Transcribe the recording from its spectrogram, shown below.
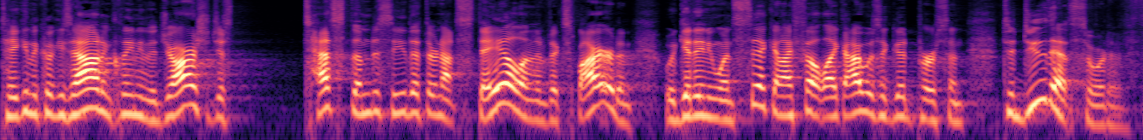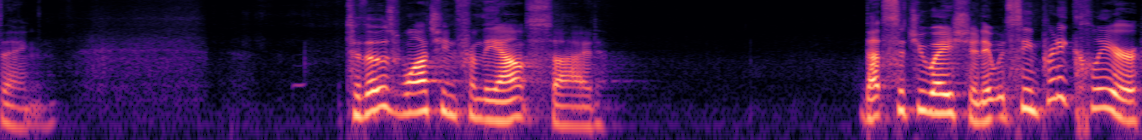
taking the cookies out and cleaning the jar, I should just test them to see that they're not stale and have expired and would get anyone sick. And I felt like I was a good person to do that sort of thing. To those watching from the outside, that situation, it would seem pretty clear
